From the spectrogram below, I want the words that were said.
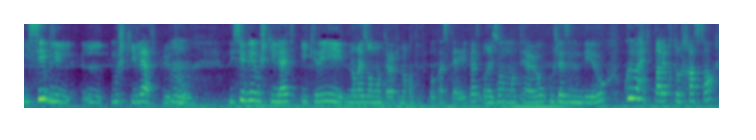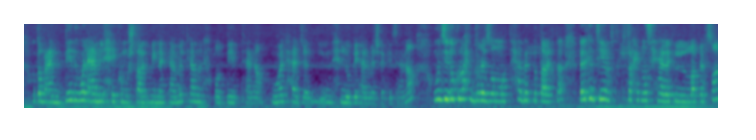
يcibler ال- المشكلات plutôt مم. يcibler المشكلات يcréer le raisonnement تاعو كما قلت في البودكاست تاعي اللي فات. ال raisonnement تاعو واش لازم نديرو؟ وكل واحد بطريقته الخاصة. وطبعا الدين هو العامل اللي حيكون مشترك بيننا كامل. كامل نحطوا الدين تاعنا هو الحاجة اللي نحلوا بها المشاكل تاعنا. ونزيدو كل واحد بال raisonnement تاعها بالك بطريقته بالك انت كي تروحي تنصحي هذاك la personne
